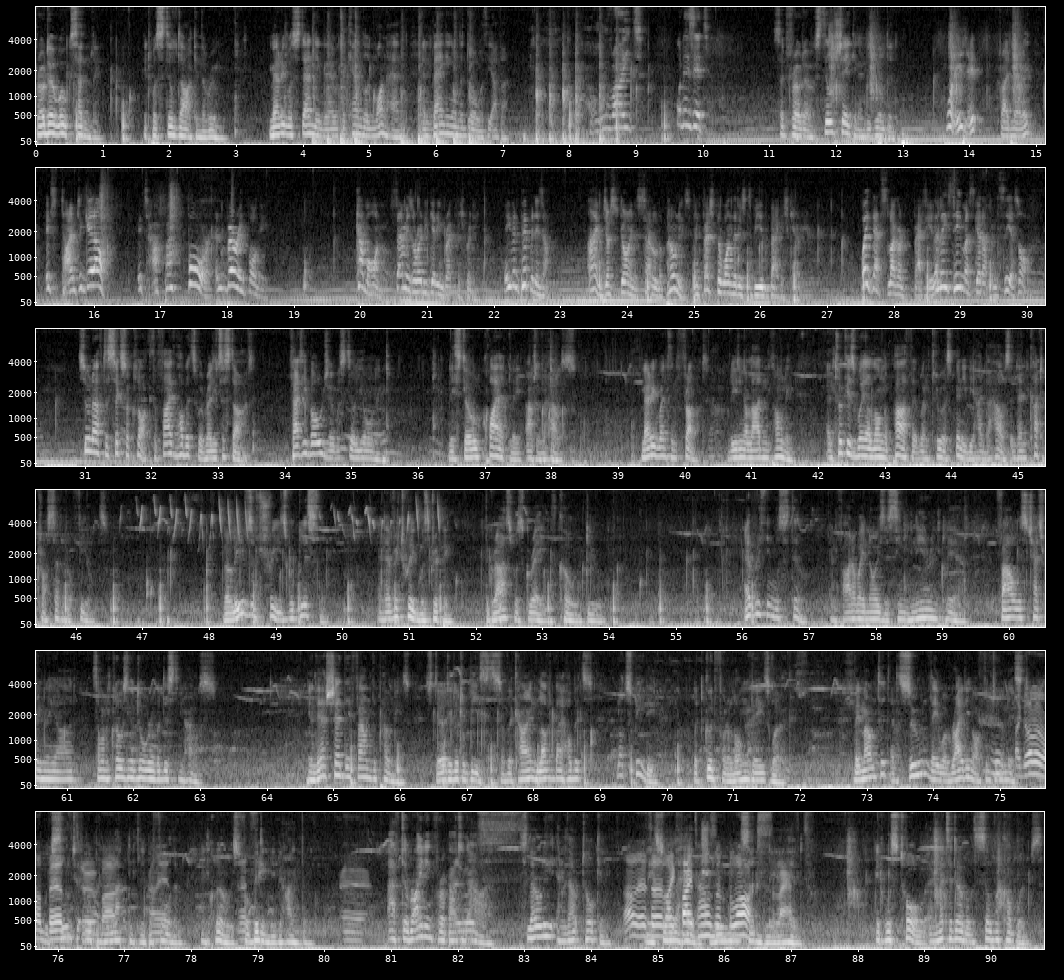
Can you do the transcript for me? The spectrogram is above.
Frodo woke suddenly. It was still dark in the room. Merry was standing there with a candle in one hand and banging on the door with the other. All right. What is it? said Frodo, still shaken and bewildered. What is it? cried Merry. It's time to get up. It's half past four and very foggy. Come on, Sammy's already getting breakfast ready. Even Pippin is up. I'm just going to saddle the ponies and fetch the one that is to be the baggage carrier. Wake that sluggard Fatty, at least he must get up and see us off. Soon after six o'clock, the five hobbits were ready to start. Fatty Bolger was still yawning. They stole quietly out of the house. Merry went in front, leading a laden pony, and took his way along a path that went through a spinney behind the house and then cut across several fields. The leaves of trees were glistening, and every twig was dripping. The grass was grey with cold dew. Everything was still, and faraway noises seemed near and clear. Fowls chattering in the yard, someone closing a door of a distant house. In their shed they found the ponies, sturdy little beasts of the kind loved by hobbits, not speedy, but good for a long day's work. They mounted, and soon they were riding off into the I mist, got a which seemed to through, open but reluctantly I before mean, them and close forbiddingly behind them. uh, After riding for about an hour, slowly and without talking, Oh, there's They uh, saw like the five hedge thousand blocks suddenly ahead. it was tall and netted over with silver cobwebs.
